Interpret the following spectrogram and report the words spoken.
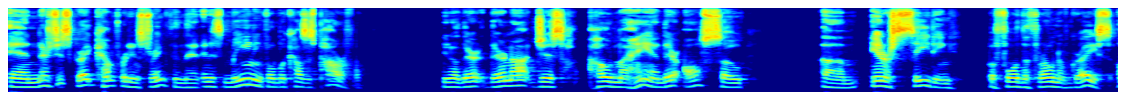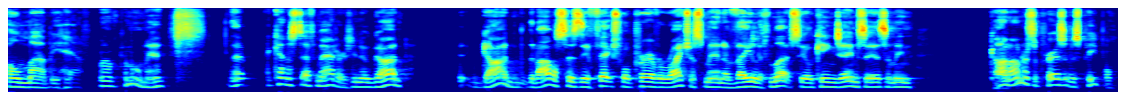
And there's just great comfort and strength in that. And it's meaningful because it's powerful. You know, they're they're not just holding my hand, they're also um, interceding before the throne of grace on my behalf. Well, come on, man. That, that kind of stuff matters. You know, God, God, the Bible says the effectual prayer of a righteous man availeth much. The old King James says, I mean, God honors the prayers of his people.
